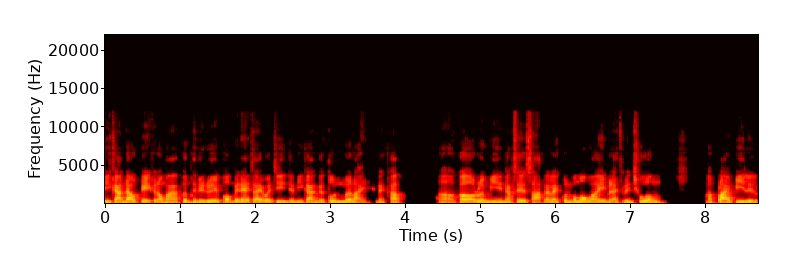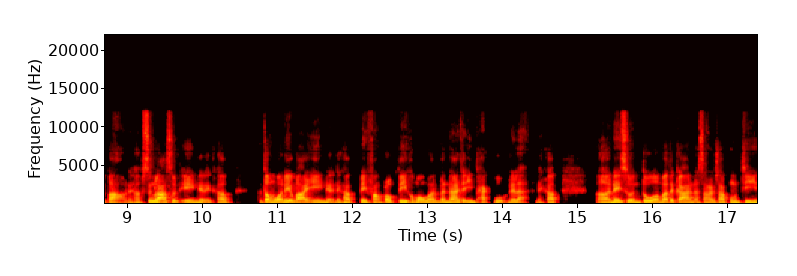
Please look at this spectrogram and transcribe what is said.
มีการดาวเกรดกันออกมาเพิ่มขึ้นเรื่อยๆเพราะไม่แน่ใจว่าจีนจะมีการกระตุ้นเมื่อไหร่นะครับเอ่อก็เริ่มมีนักเศรษฐศาสตร์หลายๆคนก็มองว่ามันอาจจะเป็นช่วงปลายปีเลยหรือเปล่านะครับ ซึ่งล่าสุดเองเนี่ยนะครับต้องบอกว่านโยบายเองเนี่ยนะครับในฝั่ง property เขามองว่ามันน่าจะ impact บวกเลยแหละนะครับ ในส่วนตัวมาตรการอสังหาริมทรัพย์ของจีน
